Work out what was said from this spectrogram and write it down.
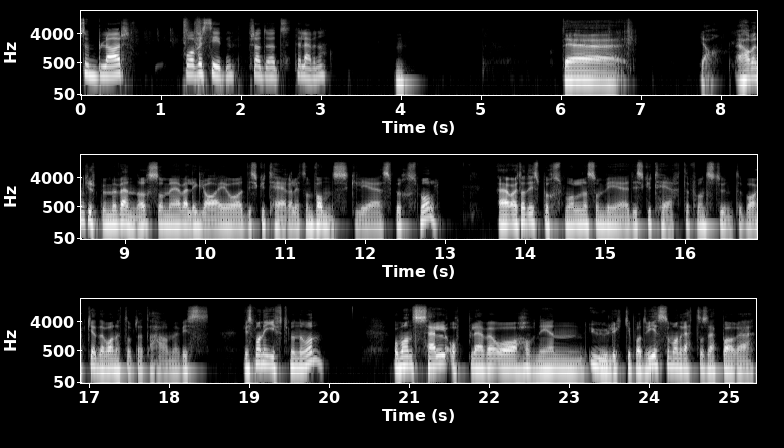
Som blar over siden fra død til levende. Det Ja. Jeg har en gruppe med venner som er veldig glad i å diskutere litt sånn vanskelige spørsmål. Eh, Og et av de spørsmålene som vi diskuterte for en stund tilbake, det var nettopp dette her med hvis, hvis man er gift med noen, og man selv opplever å havne i en ulykke på et vis, så man rett og slett bare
